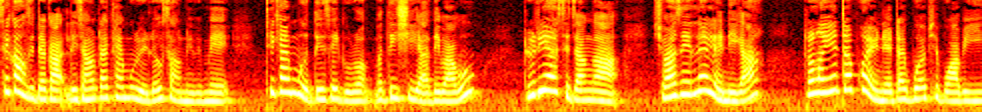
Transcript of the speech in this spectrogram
စစ်ကောင်စီတပ်ကလေကြောင်းတိုက်ခိုက်မှုတွေလှုပ်ဆောင်နေပေမဲ့ထိခိုက်မှုအသေးစိတ်ကိုတော့မသိရှိရသေးပါဘူး။ဒုတိယစစ်ကြောင်းကရွာစဉ်လှည့်လည်နေကတော်လိုင်းရင်တပ်ဖွဲ့တွေနဲ့တိုက်ပွဲဖြစ်ပွားပြီး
